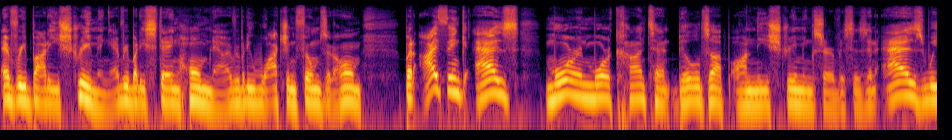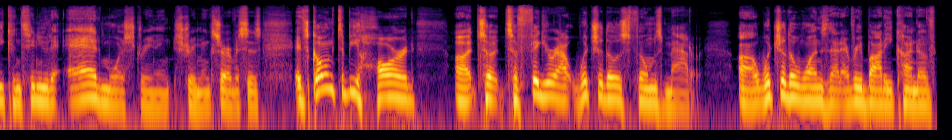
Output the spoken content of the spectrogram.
everybody streaming, everybody staying home now, everybody watching films at home. But I think as more and more content builds up on these streaming services, and as we continue to add more streaming streaming services, it's going to be hard uh, to to figure out which of those films matter, uh, which are the ones that everybody kind of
